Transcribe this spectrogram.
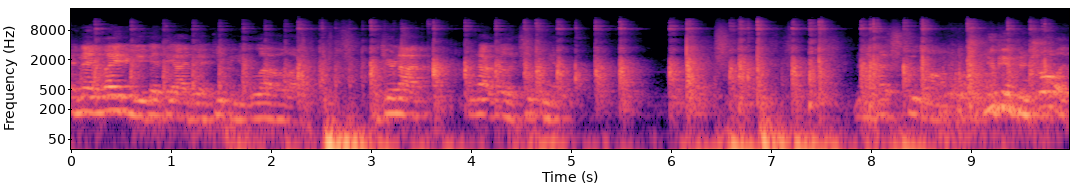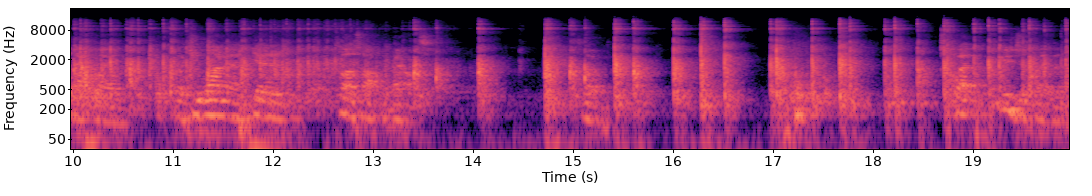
And then later you get the idea of keeping it low, like, but you're not, you're not really keeping it. No, that's too long. You can control it that way, but you wanna get it close off the bounce. So. But you just play with it.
